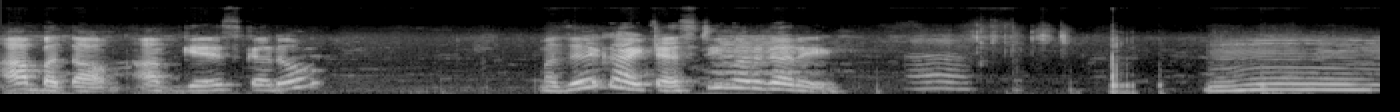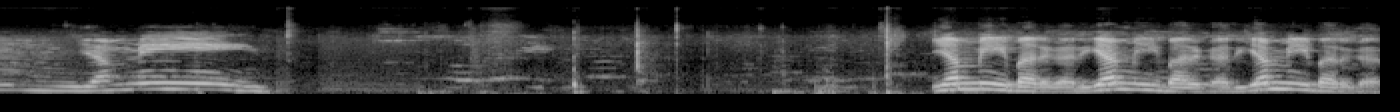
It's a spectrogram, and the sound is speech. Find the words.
आप बताओ आप गैस करो। मज़े का है टेस्टी बर्गर है। हम्म yummy yummy burger yummy burger yummy burger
